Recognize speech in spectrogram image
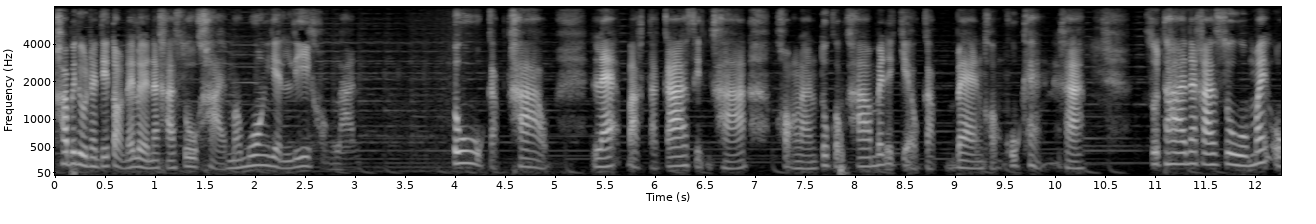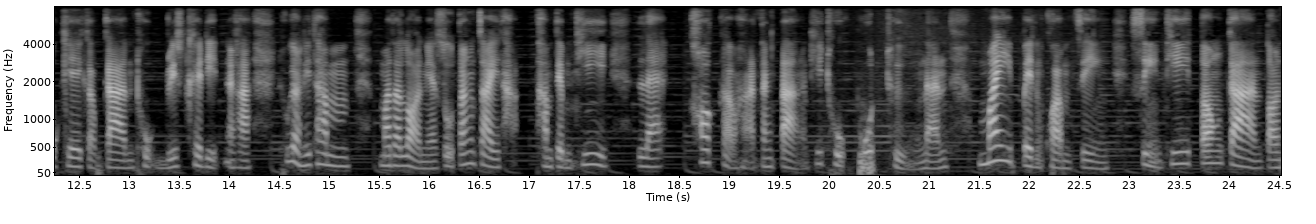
เข้าไปดูใน TikTok ได้เลยนะคะซูขายมะม่วงเยลลี่ของร้าน ตู้กับข้าว และปักตะกร้าสินค้าของร้านตู้กับข้าวไม่ได้เกี่ยวกับแบรนด์ของคู่แข่งนะคะ สุดท้ายนะคะซูไม่โอเคกับการถูก discredit นะคะ ทุกอย่างที่ทำมาตลอดเนี่ยซูตั้งใจททำเต็มที่และข้อกล่าวหาต่างๆ ที่ถูกพูดถึงนั้นไม่เป็นความจริง สิ่งที่ต้องการตอน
